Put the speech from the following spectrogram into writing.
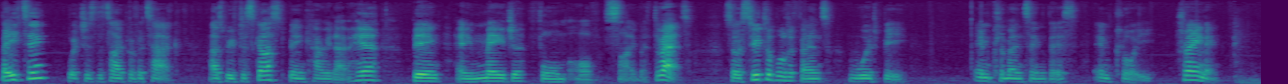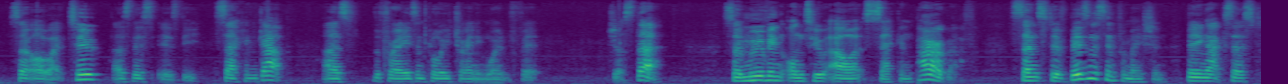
baiting, which is the type of attack, as we've discussed, being carried out here, being a major form of cyber threat. So a suitable defense would be implementing this employee training. So I'll write 2 as this is the second gap as the phrase employee training won't fit just there. So moving on to our second paragraph. Sensitive business information being accessed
